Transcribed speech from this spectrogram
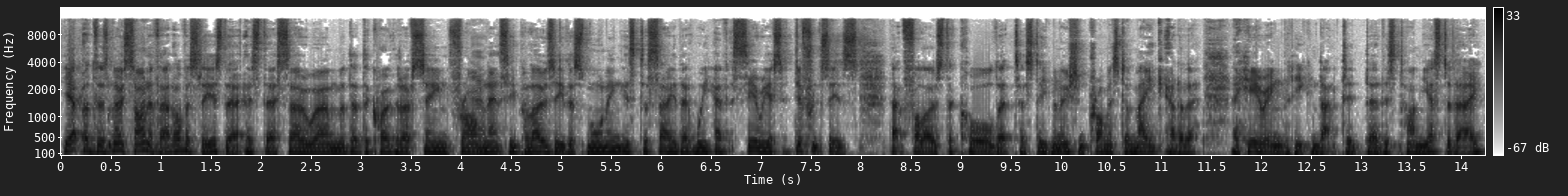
Yeah, but there's no sign of that, obviously, is there? Is there? So um, the, the, quote that I've seen from yeah. Nancy Pelosi this morning is to say that we have serious differences. That follows the call that uh, Steve Mnuchin promised to make out of a, a hearing that he conducted uh, this time yesterday,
